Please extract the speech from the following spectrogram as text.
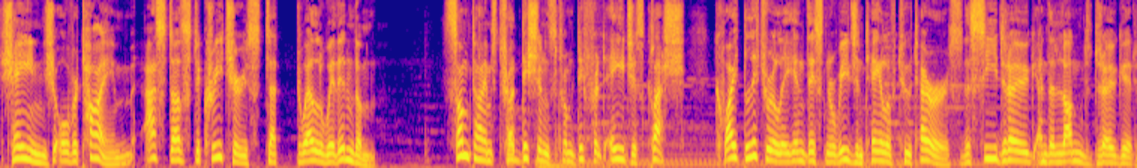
change over time, as does the creatures that dwell within them. Sometimes traditions from different ages clash, quite literally in this Norwegian tale of two terrors, the sea draug and the land drauger.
